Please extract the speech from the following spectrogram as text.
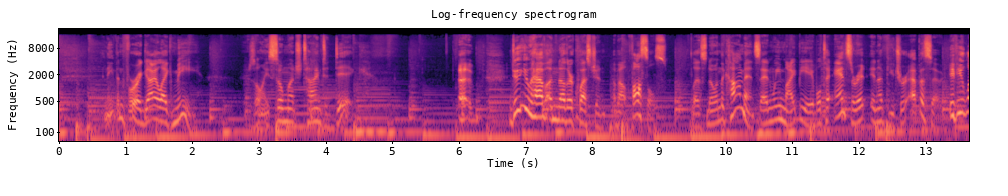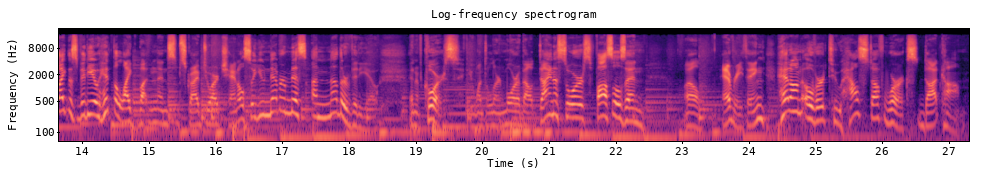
And even for a guy like me, there's only so much time to dig. Uh, do you have another question about fossils? Let us know in the comments and we might be able to answer it in a future episode. If you like this video, hit the like button and subscribe to our channel so you never miss another video. And of course, if you want to learn more about dinosaurs, fossils, and, well, everything, head on over to howstuffworks.com.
